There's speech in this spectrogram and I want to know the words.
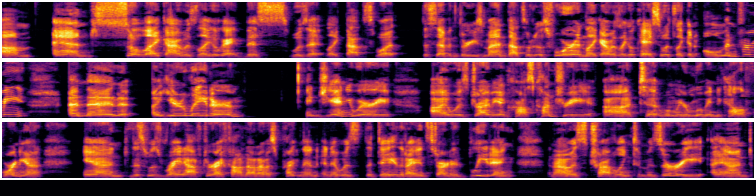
um, and so like I was like, okay, this was it. Like that's what the seven threes meant. That's what it was for. And like I was like, okay, so it's like an omen for me. And then a year later, in January, I was driving across country uh, to when we were moving to California. And this was right after I found out I was pregnant. And it was the day that I had started bleeding. And I was traveling to Missouri. And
